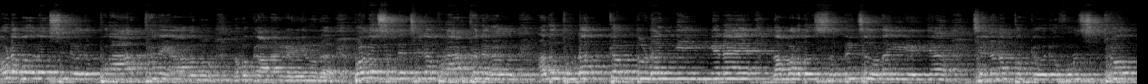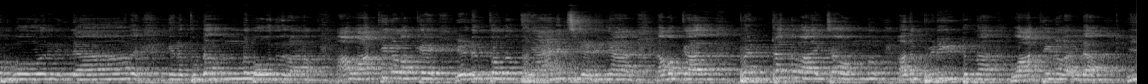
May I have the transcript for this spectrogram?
അവിടെ പൗലോസിന്റെ ഒരു പ്രാർത്ഥനയാകുന്നു നമുക്ക് കാണാൻ കഴിയുന്നത്. പൗലോസിന്റെ ചില അത് തുടക്കം തുടങ്ങി ഇങ്ങനെ നമ്മളത് ശ്രദ്ധിച്ചു തുടങ്ങി കഴിഞ്ഞാൽ ചിലടത്തൊക്കെ ഒരു ഫുൾ സ്റ്റോപ്പ് പോലും ഇല്ലാതെ ഇങ്ങനെ തുടർന്ന് പോകുന്നത് കാണാം. ആ വാക്യങ്ങളൊക്കെ എടുത്തൊന്ന് ധ്യാനിച്ചു കഴിഞ്ഞാൽ നമുക്ക് പെട്ടെന്ന് വായിച്ചാൽ ഒന്നും അത് പിടികിട്ടുന്ന വാക്യങ്ങളല്ല. ഈ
